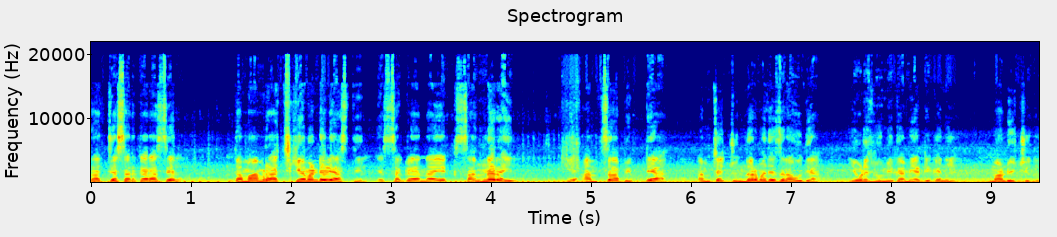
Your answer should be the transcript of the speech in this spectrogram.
राज्य सरकार असेल तमाम राजकीय मंडळी असतील या सगळ्यांना एक सांगणं राहील की आमचा बिबट्या आमच्या जुन्नरमध्येच राहू द्या. एवढीच भूमिका मी या ठिकाणी मांडू इच्छितो.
